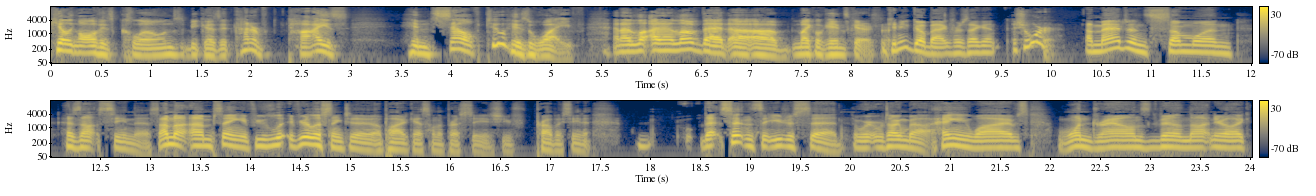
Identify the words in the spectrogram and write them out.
killing all of his clones because it kind of ties himself to his wife and I lo- and I love that uh, uh, Michael Caine's character. Can you go back for a second? Sure. Imagine someone has not seen this. I'm not. I'm saying if you if you're listening to a podcast on the Prestige, you've probably seen it that sentence that you just said, we're, we're, talking about hanging wives, one drowns, been a knot, and you're like,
